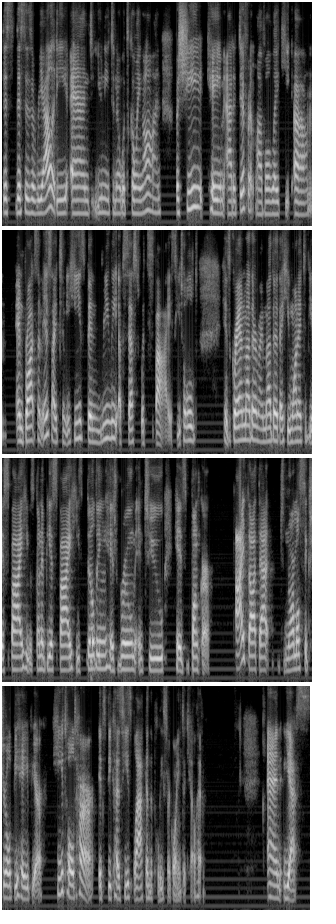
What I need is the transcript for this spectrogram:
this this is a reality and you need to know what's going on but she came at a different level like he, um, and brought some insight to me he's been really obsessed with spies he told his grandmother my mother that he wanted to be a spy he was going to be a spy he's building his room into his bunker i thought that normal six year old behavior he told her it's because he's black and the police are going to kill him and yes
